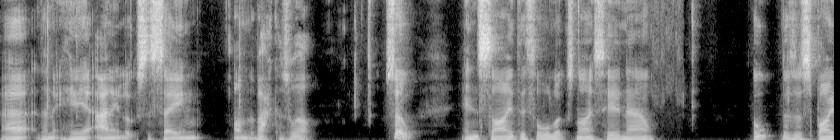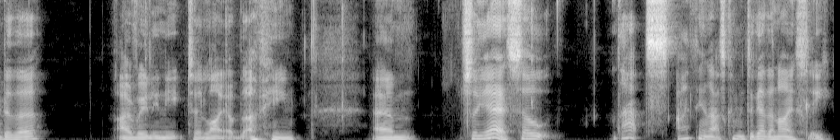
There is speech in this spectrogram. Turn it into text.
Uh, done it here and it looks the same on the back as well. So, Inside, this all looks nice here now. Oh, there's a spider there. I really need to light up that beam. Um, so yeah, so that's, I think that's coming together nicely.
